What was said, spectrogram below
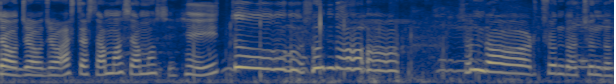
যাও যাও যাও, আস্তে আস্তে, আম্মা আছে আম্মা আছে। এই তো, সুন্দর সুন্দর সুন্দর সুন্দর।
